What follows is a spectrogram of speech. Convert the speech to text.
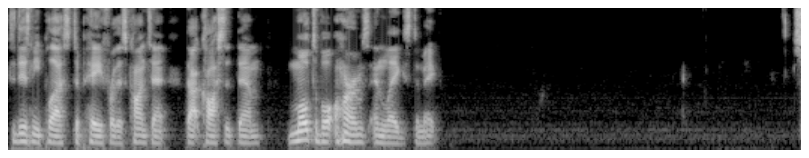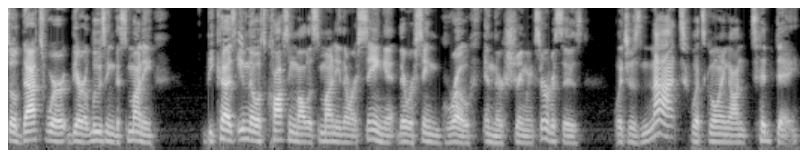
to Disney Plus to pay for this content that costed them multiple arms and legs to make. So that's where they're losing this money because even though it's costing them all this money, they weren't seeing it. They were seeing growth in their streaming services, which is not what's going on today.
